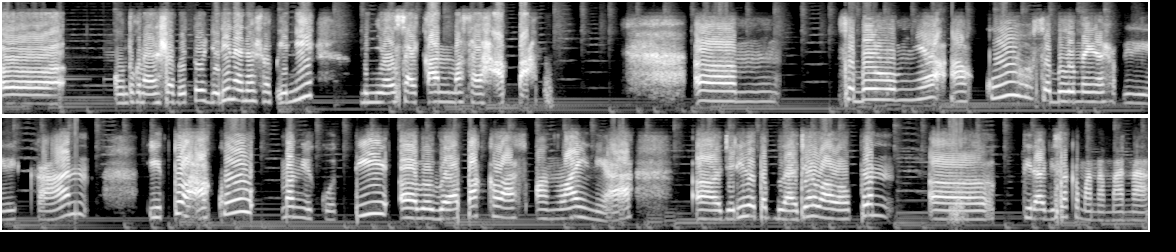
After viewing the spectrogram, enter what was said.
Uh, untuk Naila Shop itu? Jadi Naila Shop ini menyelesaikan masalah apa? Um, sebelumnya aku sebelum Naila Shop didirikan itu aku mengikuti uh, beberapa kelas online ya. Uh, jadi tetap belajar walaupun uh, tidak bisa ke mana-mana.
